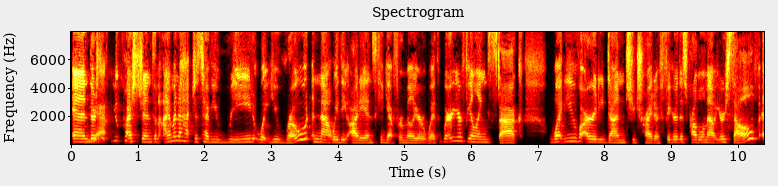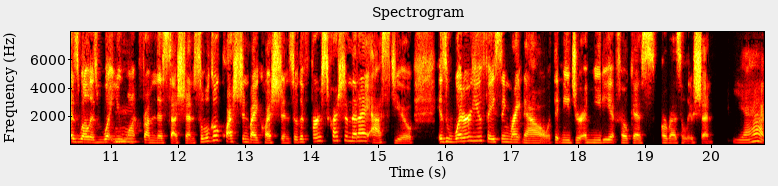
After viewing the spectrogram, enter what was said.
And there's Yeah. a few questions, and I'm going to ha- just have you read what you wrote. And that way the audience can get familiar with where you're feeling stuck, what you've already done to try to figure this problem out yourself, as well as what you Mhm. want from this session. So we'll go question by question. So the first question that I asked you is What are you facing right now that needs your immediate focus or resolution? Yeah.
